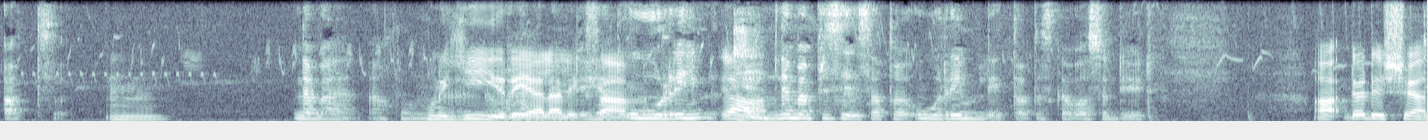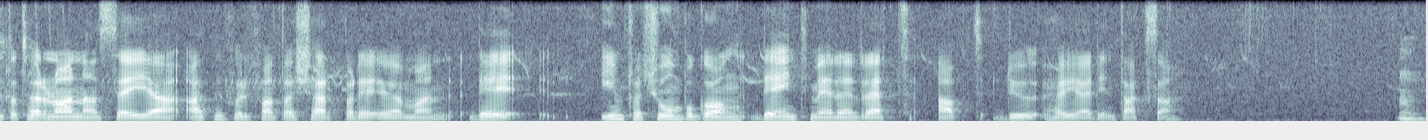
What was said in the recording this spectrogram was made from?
att mm. Nej, men, hon, hon är girig eller liksom... Orim, ja. Nej men precis, att det är orimligt att det ska vara så dyrt. Ja, då är det skönt att höra någon annan säga att nu får du fan ta och skärpa dig Öhman. Det är inflation på gång, det är inte mer än rätt att du höjer din taxa. Mm.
